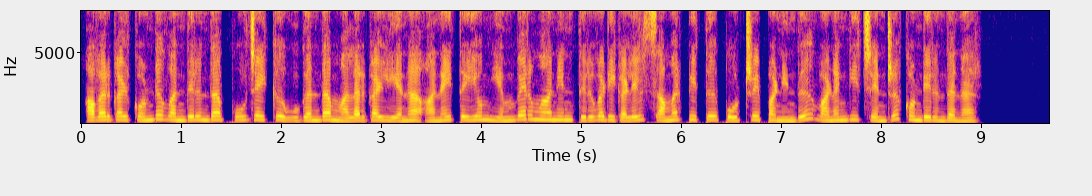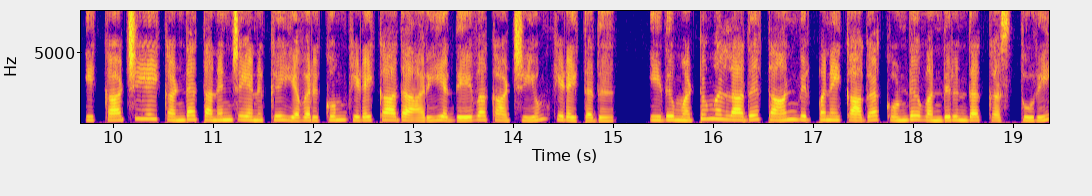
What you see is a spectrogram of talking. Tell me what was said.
அவர்கள் கொண்டு வந்திருந்த பூஜைக்கு உகந்த மலர்கள் என அனைத்தையும் எம்பெருமானின் திருவடிகளில் சமர்ப்பித்து போற்றி பணிந்து வணங்கிச் சென்று கொண்டிருந்தனர். இக்காட்சியைக் கண்ட தனஞ்சயனுக்கு எவருக்கும் கிடைக்காத அரிய தேவ காட்சியும் கிடைத்தது. இது மட்டுமல்லாது தான் விற்பனைக்காக கொண்டு வந்திருந்த கஸ்தூரி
